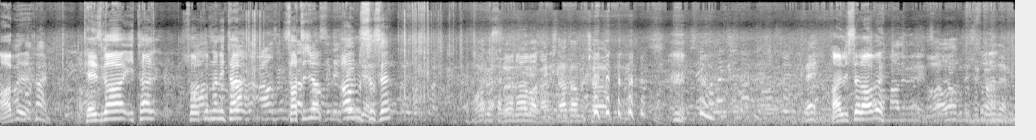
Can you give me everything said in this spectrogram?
Abi tezgaha ithal Sorkun'dan ithal satıcı almışsın sen. Abi şuraya bak hani işte adamı çağırdı. Halisler abi. Malı vereyim. Sağ ol teşekkür ederim.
